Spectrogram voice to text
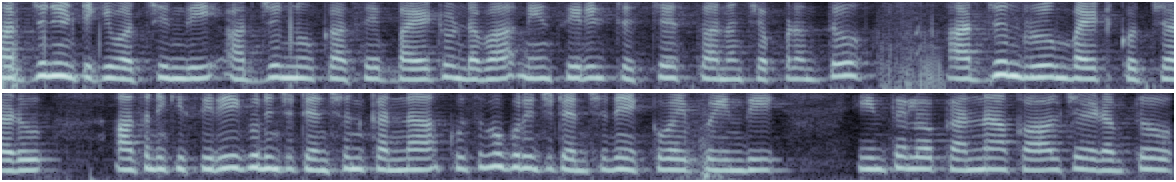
అర్జున్ ఇంటికి వచ్చింది. అర్జున్ నువ్వు కాసేపు బయట ఉండవా నేను సిరిని టెస్ట్ చేస్తానని చెప్పడంతో అర్జున్ రూమ్ బయటకు వచ్చాడు అతనికి సిరి గురించి టెన్షన్ కన్నా కుసుమ గురించి టెన్షనే ఎక్కువైపోయింది. ఇంతలో కన్నా కాల్ చేయడంతో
